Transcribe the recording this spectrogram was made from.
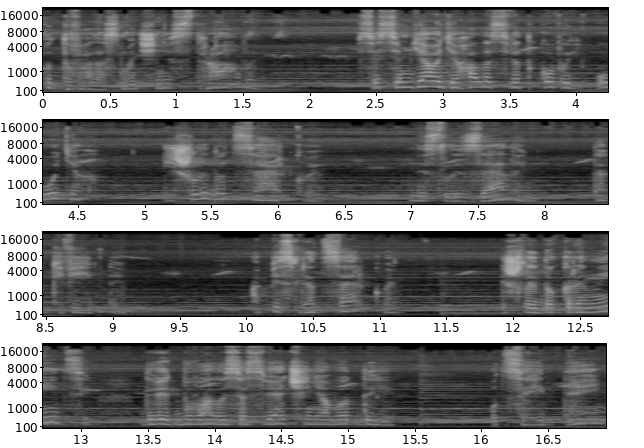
готувала смачні страви. Вся сім'я одягала святковий одяг і йшли до церкви, несли зелень та квіти. А після церкви йшли до криниці, де відбувалося свячення води. У цей день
